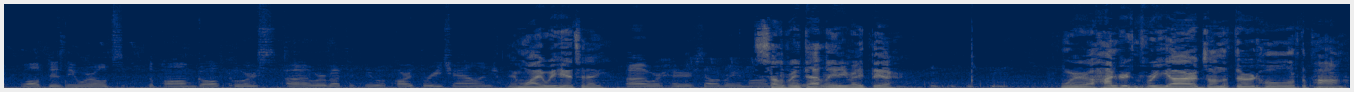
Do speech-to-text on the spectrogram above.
at Walt Disney World's The Palm Golf Course. Uh, we're about to do a par three challenge. And why are we here today? Uh, we're here celebrating Mom. Celebrate that lady right there. We're 103 yards on the third hole of the Palm.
